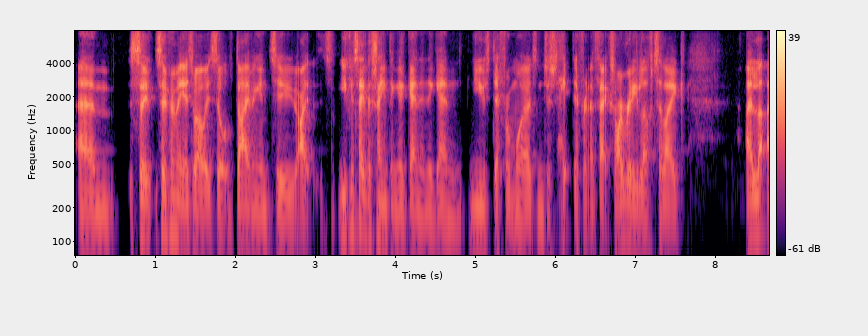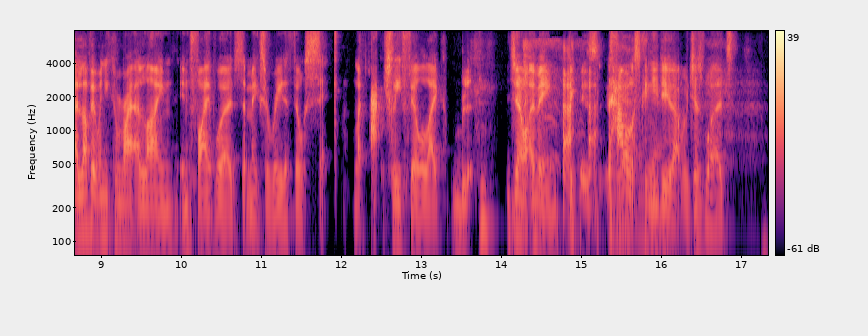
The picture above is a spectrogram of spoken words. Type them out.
Um, so, so for me as well, it's sort of diving into. I, you can say the same thing again and again, use different words and just hit different effects. So I really love to like. I, lo- I love it when you can write a line in five words that makes a reader feel sick, like actually feel like. do you know what I mean? Because how yeah, else can yeah. you do that with just words?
